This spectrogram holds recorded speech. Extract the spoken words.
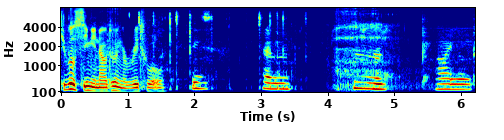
You will see me now doing a ritual. He's having a child.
